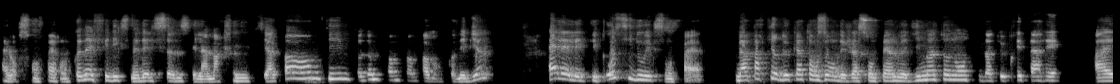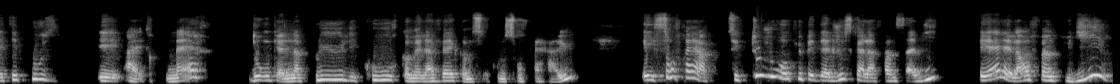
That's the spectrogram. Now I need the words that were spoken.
Alors, son frère, on connaît, Félix Mendelssohn, c'est la marche nuptiale. Pam, tim, pam, pam, pam, on connaît bien. Elle, elle était aussi douée que son frère. Mais à partir de 14 ans, déjà, son père lui a dit maintenant, tu vas te préparer à être épouse et à être mère. Donc, elle n'a plus les cours comme elle avait, comme son frère a eu. Et son frère s'est toujours occupé d'elle jusqu'à la fin de sa vie. Et elle, elle a enfin pu dire,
